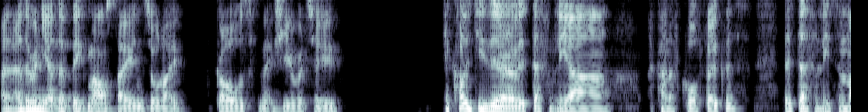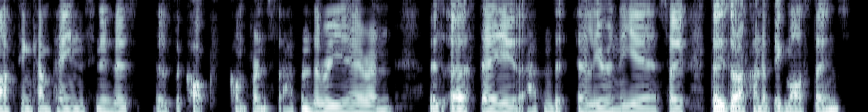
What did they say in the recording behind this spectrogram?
Are, are there any other big milestones or like goals for next year or two? Ecologi Zero is definitely our a kind of core focus. There's definitely some marketing campaigns. You know, there's there's the COP conference that happens every year, and there's Earth Day that happens earlier in the year. So those are our kind of big milestones.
